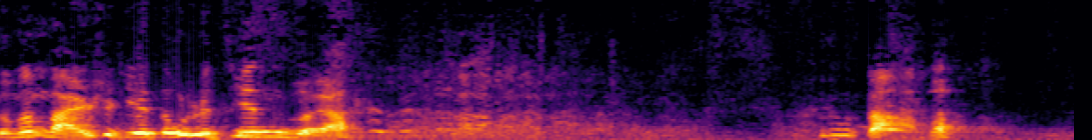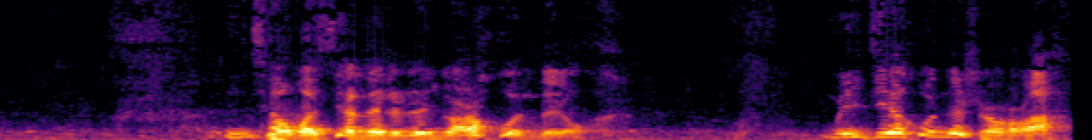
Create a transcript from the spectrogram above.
怎么满世界都是金子呀？打吧！你瞧我现在这人缘混的哟，没结婚的时候啊，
